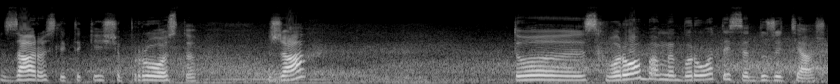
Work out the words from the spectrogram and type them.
зарослі такі, що просто жах, то з хворобами боротися дуже тяжко.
